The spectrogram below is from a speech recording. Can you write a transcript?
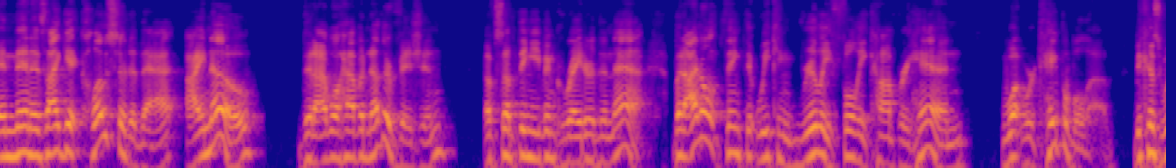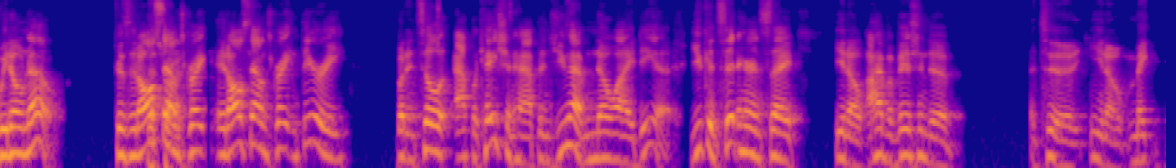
and then as I get closer to that, I know that I will have another vision of something even greater than that. But I don't think that we can really fully comprehend what we're capable of because we don't know. Because it all That's sounds right. great. It all sounds great in theory, but until application happens, you have no idea. You can sit here and say, you know, I have a vision to to you know make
